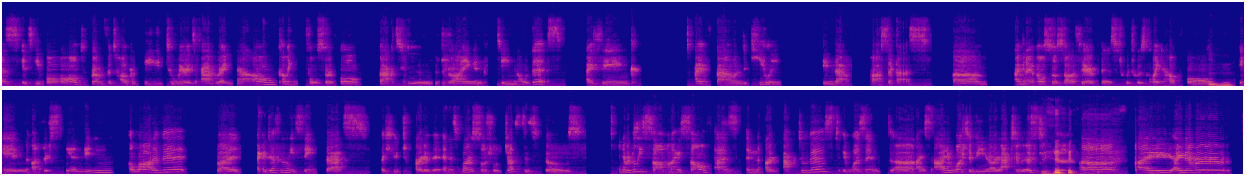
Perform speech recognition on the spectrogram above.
as it's evolved from photography to where it's at right now, coming full circle back to drawing and painting and all of this, I think I've found healing in that process. Um, I mean, I also saw a therapist, which was quite helpful mm-hmm. in understanding a lot of it, but I definitely think that's a huge part of it. And as far as social justice goes, never really saw myself as an art activist. It wasn't, uh, I, I want to be an art activist. uh, I, I never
